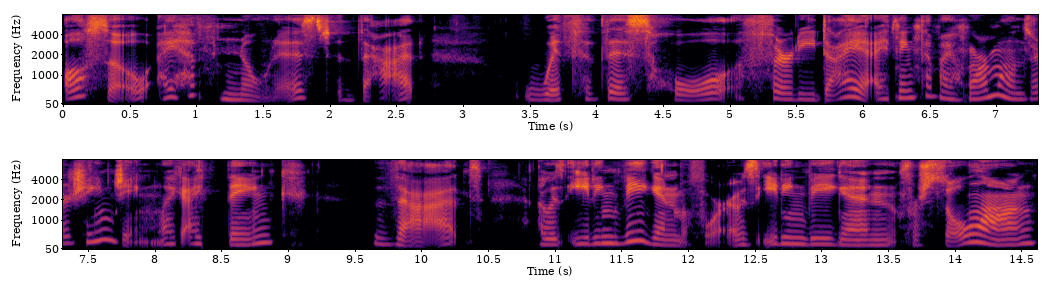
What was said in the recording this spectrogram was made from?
also, I have noticed that with this whole 30 diet, I think that my hormones are changing. Like, I think that I was eating vegan before. I was eating vegan for so long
